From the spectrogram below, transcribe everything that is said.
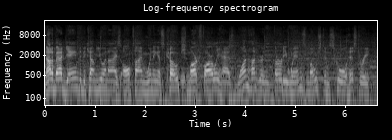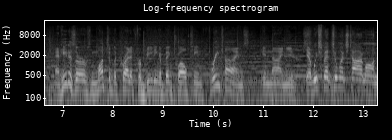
Not a bad game to become UNI's all time winningest coach. Mark Farley has 130 wins, most in school history, and he deserves much of the credit for beating a Big 12 team three times in nine years. Yeah, we've spent too much time on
